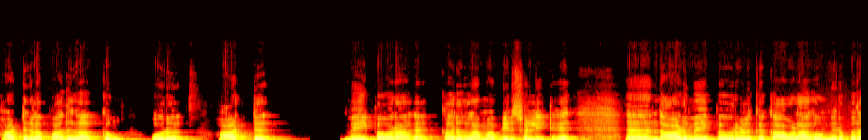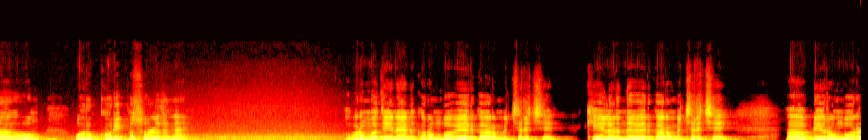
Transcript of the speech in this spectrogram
ஆட்டுகளை பாதுகாக்கும் ஒரு ஆட்டு மேய்ப்பவராக கருதலாம் அப்படின்னு சொல்லிட்டு இந்த ஆடு மேய்ப்பவர்களுக்கு காவலாகவும் இருப்பதாகவும் ஒரு குறிப்பு சொல்லுதுங்க. அப்புறம் பார்த்திங்கன்னா எனக்கு ரொம்ப வேர்க்க ஆரம்பிச்சிருச்சு. கீழே இருந்தே வேர்க்க ஆரம்பிச்சிருச்சு. அப்படி ரொம்ப ஒரு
